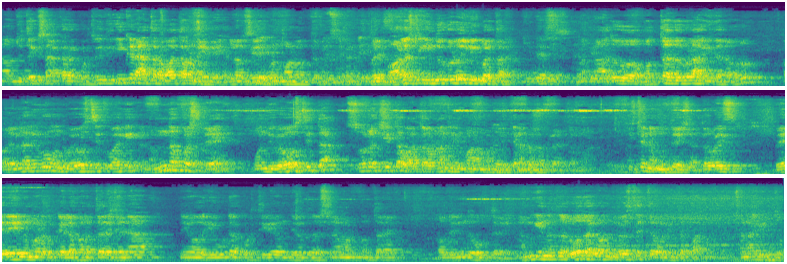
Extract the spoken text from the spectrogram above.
ನಾವು ಜೊತೆಗೆ ಸಹಕಾರ ಕೊಡ್ತೀವಿ. ಈ ಕಡೆ ಆ ತರ ವಾತಾವರಣ ಇದೆ. ಎಲ್ಲರೂ ಸೇರ್ಕೊಂಡು ಮಾಡುವಂಥದ್ದು. ಬಹಳಷ್ಟು ಹಿಂದೂಗಳು ಇಲ್ಲಿ ಬರ್ತಾರೆ. ಅದು ಭಕ್ತಾದಿಗಳು ಆಗಿದ್ದಾರೆ ಅವರು. ಅವರೆಲ್ಲರಿಗೂ ಒಂದು ವ್ಯವಸ್ಥಿತವಾಗಿ ನನ್ನ ಫಸ್ಟೇ ಒಂದು ವ್ಯವಸ್ಥಿತ ಸುರಕ್ಷಿತ ವಾತಾವರಣ ನಿರ್ಮಾಣ ಮಾಡಲಿಕ್ಕೆ ನಾವೆಲ್ಲ ಪ್ರಯತ್ನ ಮಾಡ್ತೀವಿ ಇಷ್ಟೇ ನಮ್ಮ ಉದ್ದೇಶ. ಅದರ್ವೈಸ್ ಬೇರೆ ಏನು ಮಾಡಬೇಕೆಲ್ಲ ಬರ್ತಾರೆ ಜನ. ನೀವು ಅವರಿಗೆ ಊಟ ಕೊಡ್ತೀವಿ ಒಂದು ದೇವ್ರ ದರ್ಶನ ಮಾಡ್ಕೊತಾರೆ. ಅವ್ರಿಂದ ಹೋಗ್ತಾರೆ. ನಮ್ಗೇನಂದ್ರೆ ಅಲ್ಲಿ ಹೋದಾಗ ಒಂದು ವ್ಯವಸ್ಥಿತವಾಗಿತ್ತಪ್ಪ. ಚೆನ್ನಾಗಿತ್ತು.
